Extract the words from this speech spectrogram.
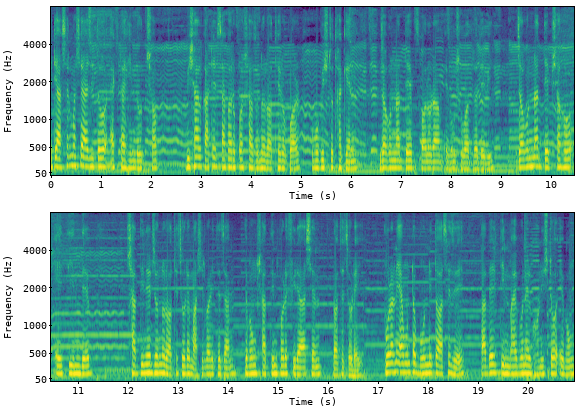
এটি আষাঢ় মাসে আয়োজিত একটা হিন্দু উৎসব। বিশাল কাঠের চাকার উপর সাজানো রথের উপর উপবিষ্ট থাকেন জগন্নাথ দেব, বলরাম এবং সুভদ্রা দেবী। জগন্নাথ দেব সহ এই তিন দেব সাত দিনের জন্য রথে চড়ে মাসির বাড়িতে যান এবং সাত দিন পরে ফিরে আসেন রথে চড়েই। পুরাণে এমনটা বর্ণিত আছে যে, তাদের তিন ভাই বোনের ঘনিষ্ঠ এবং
